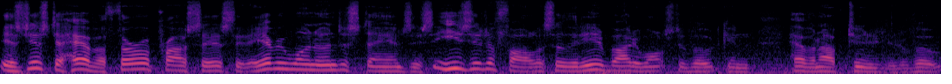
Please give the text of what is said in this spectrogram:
is just to have a thorough process that everyone understands, it's easy to follow so that anybody who wants to vote can have an opportunity to vote.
